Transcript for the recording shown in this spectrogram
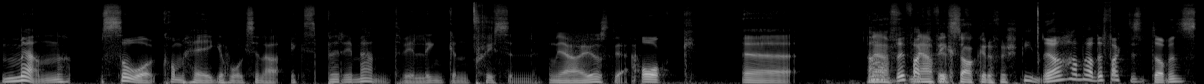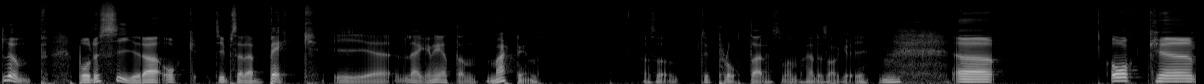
Men så kom Haig ihåg sina experiment vid Lincoln Prison. Ja, just det. Och eh, När, han han, hade när han fick faktiskt, saker att försvinna. ja, han hade faktiskt utav en slump både syra och typ sådär bäck i eh, lägenheten. Martin? Alltså typ plåtar som man häller saker i. Mm. Eh, och eh,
